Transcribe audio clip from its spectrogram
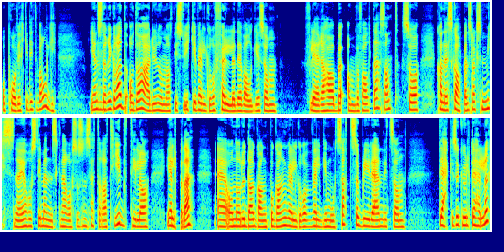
og påvirke ditt valg i en Mm. større grad. Og da er det jo noe med at hvis du ikke velger å følge det valget som flere har anbefalt deg, sant, så kan det skape en slags misnøye hos de menneskene her også som setter av tid til å hjelpe deg. Eh, og når du da gang på gang velger å velge motsatt, så blir det en litt sånn Det er ikke så kult, det heller.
